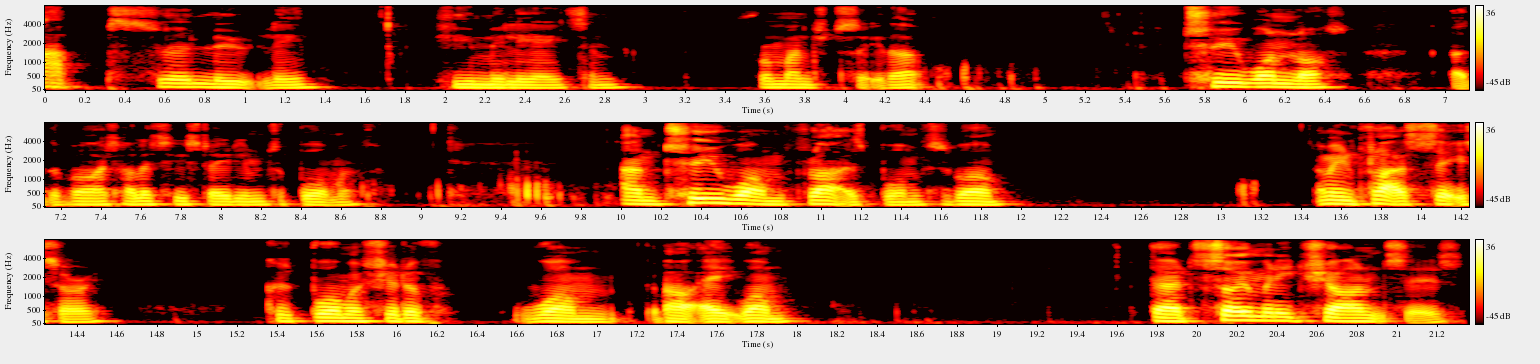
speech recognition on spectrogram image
absolutely humiliating from Manchester City. That 2 1 loss at the Vitality Stadium to Bournemouth. And 2 1 flat as Bournemouth as well. I mean, flat as City, sorry. Because Bournemouth should have won about 8 1. They had so many chances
